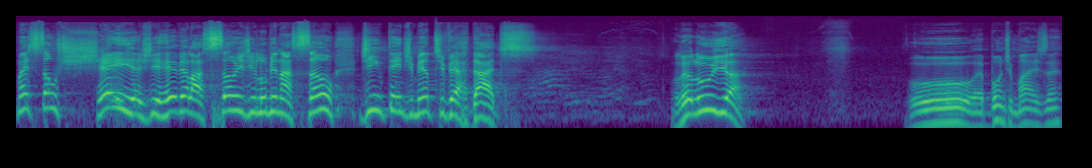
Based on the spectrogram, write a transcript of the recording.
mas são cheias de revelação e de iluminação, de entendimento de verdades. Aleluia! Oh, é bom demais, né?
